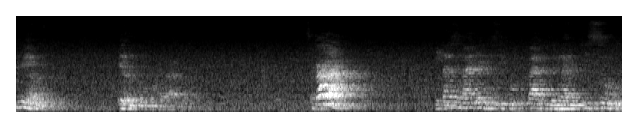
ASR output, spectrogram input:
Itu yang ilmu pengetahuan. Sekarang kita sengaja disibukkan dengan isu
